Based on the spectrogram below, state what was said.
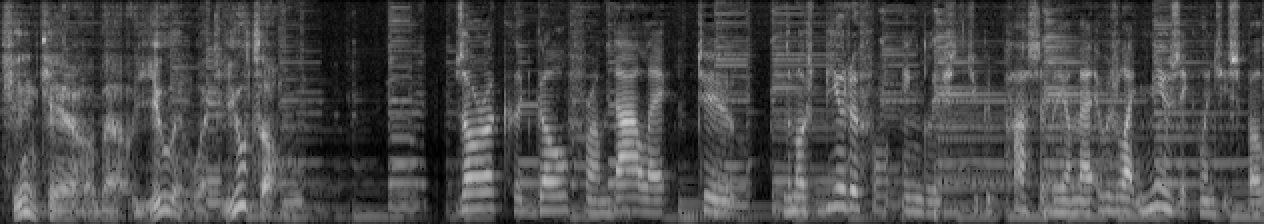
She didn't care about you and what you thought. Zora could go from dialect to the most beautiful English that you could possibly imagine. It was like music when she spoke.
